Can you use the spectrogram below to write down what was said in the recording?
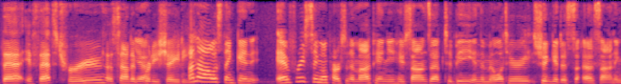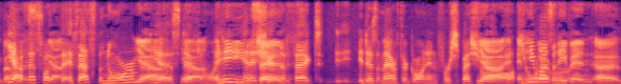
that if that's true, that sounded Yeah. pretty shady. I know. I was thinking every single person, in my opinion, who signs up to be in the military should get a signing bonus. Yeah, if that's what Yeah. The, if that's the norm, Yeah, yes, yeah. definitely. And he even it said- shouldn't affect. It doesn't matter if they're going in for special yeah, ops and he wasn't even uh,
